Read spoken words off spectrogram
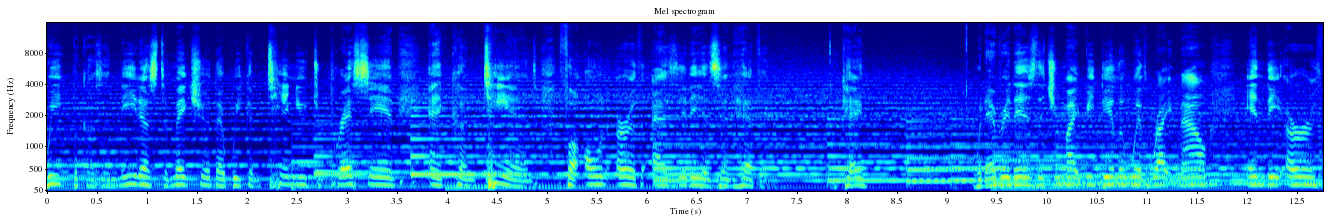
week because it need us to make sure that we continue to press in and contend for on earth as it is in heaven. Okay? Whatever it is that you might be dealing with right now in the earth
